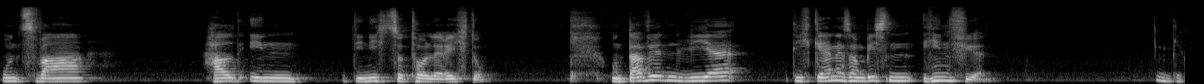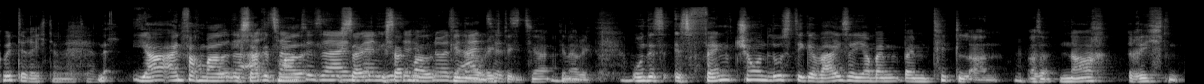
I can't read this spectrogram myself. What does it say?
Und zwar halt in die nicht so tolle Richtung. Und da würden wir dich gerne so ein bisschen hinführen. In die gute Richtung natürlich. Ja, einfach mal, Oder ich sage jetzt mal, sein, ich sag, wenn ich sag mal, Hypnose genau einsetzt. Mhm. richtig, ja, genau richtig. Und es, es fängt schon lustigerweise ja beim, beim Titel an, Mhm. also Nachrichten.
